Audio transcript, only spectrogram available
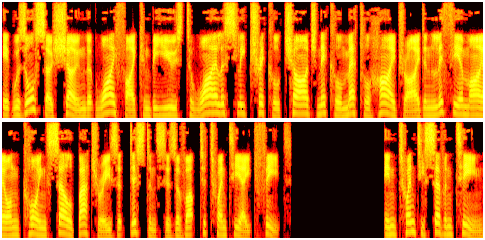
It was also shown that Wi-Fi can be used to wirelessly trickle charge nickel metal hydride and lithium-ion coin cell batteries at distances of up to 28 feet. In 2017,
